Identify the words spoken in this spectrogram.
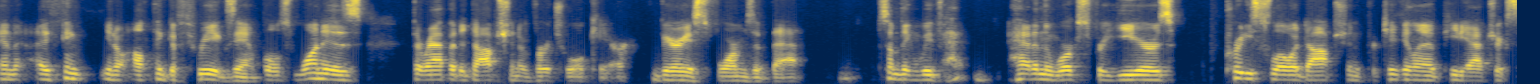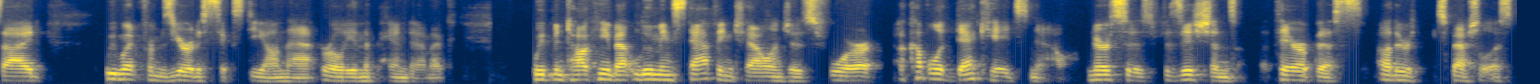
And I think, you know, I'll think of three examples. One is the rapid adoption of virtual care, various forms of that, something we've ha- had in the works for years, pretty slow adoption, particularly on the pediatric side. We went from zero to 60 on that early in the pandemic. We've been talking about looming staffing challenges for a couple of decades now. Nurses, physicians, therapists, other specialists.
